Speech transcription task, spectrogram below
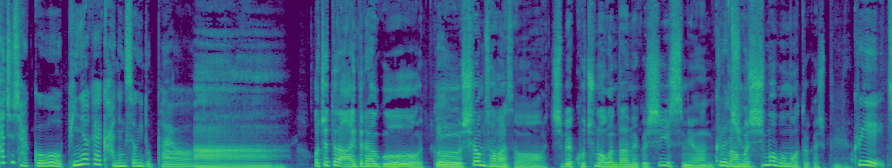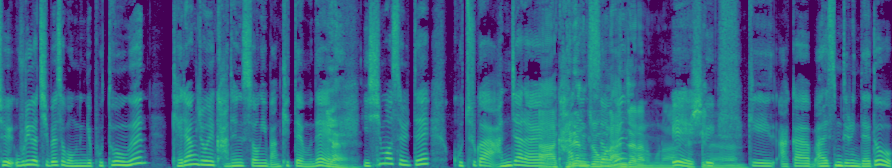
아주 작고 빈약할 가능성이 높아요. 아. 어쨌든 아이들하고 그 실험 삼아서 집에 고추 먹은 다음에 그 씨 있으면 그거 그렇죠. 한번 심어 보면 어떨까 싶은데요. 그게 제 우리가 집에서 먹는 게 보통은 계량종의 가능성이 많기 때문에 예. 이 심었을 때 고추가 안 자랄 아, 가능성은 안 자라는구나. 예, 그 씨는. 이게 아까 말씀드린 대도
